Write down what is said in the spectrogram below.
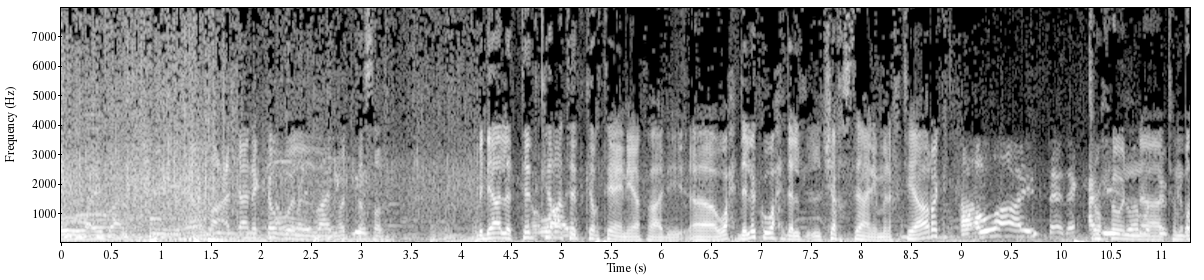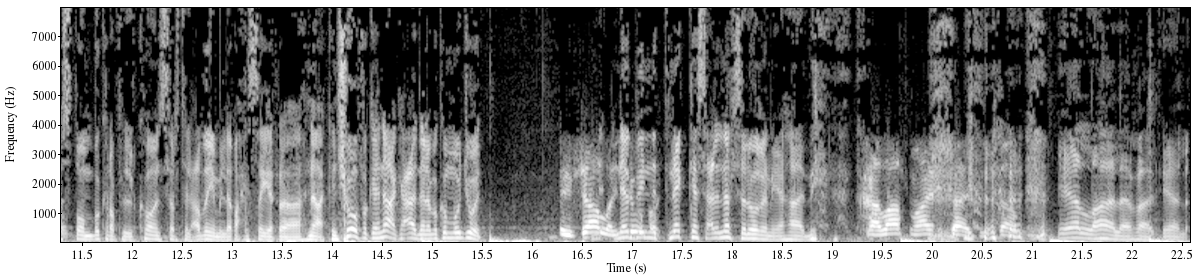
الله يبارك فيك. يلا عشان أكون متصل. بدال التذكرة الله تذكرتين يا فادي. آه واحدة لك وواحدة لشخص ثاني من اختيارك. الله يسعدك تروحون آه،. تنبسطون بكرة في ال concert العظيم اللي راح يصير آه، هناك. نشوفك هناك عاد أنا بكون موجود. إن شاء الله نبي. نتنكس على نفس الأغنية هذه. خلاص ما يحتاج إن شاء الله. يلا هلا فادي هلا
